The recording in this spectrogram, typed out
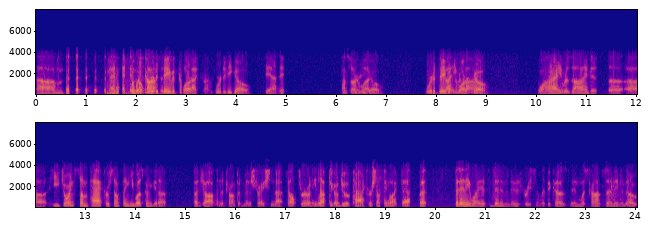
Um, and, and in Wisconsin, Where did David Clarke? Where did he go? Yeah, they, I'm Where sorry, did what? he go? Where did David Uh, Clarke resigned. go? Why? He resigned. At the, uh, he joined some PAC or something. He was going to get a a job in the Trump administration. That fell through, and he left to go do a PAC or something like that. But but anyway, it's been in the news recently because in Wisconsin, even though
